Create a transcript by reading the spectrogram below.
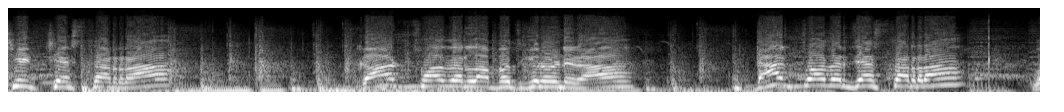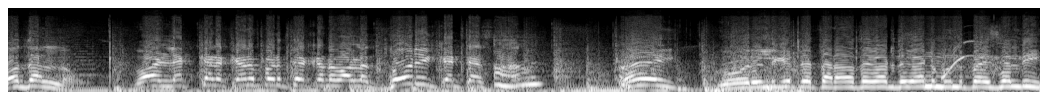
చీట్ చేస్తారా గాడ్ ఫాదర్ లా బతికినోడిరా? డాగ్ ఫాదర్ చేస్తారా? వదలను. వాళ్ళు ఎక్కడ కనపడితే అక్కడ వాళ్ళ గోరి కట్టేస్తారు గోరీలు గిట్ట తర్వాత కడదు కానీ ముందు పైసలు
